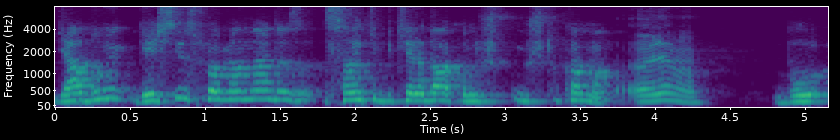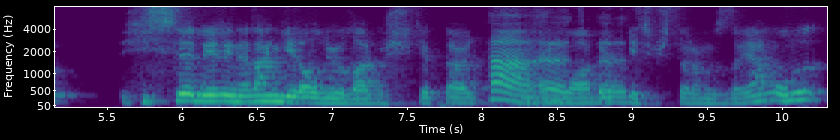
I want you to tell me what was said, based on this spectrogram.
Ya bunu geçtiğimiz programlarda sanki bir kere daha konuşmuştuk ama Öyle mi? bu hisseleri neden geri alıyorlar bu şirketler? Ha, evet, muhabbet evet. geçmişti aramızda. Yani onu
